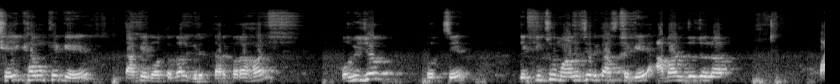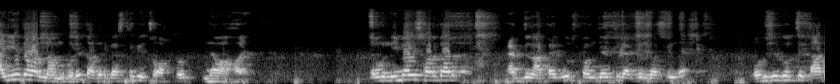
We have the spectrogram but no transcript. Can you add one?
সেইখান থেকে তাকে গতকাল গ্রেপ্তার করা হয়। অভিযোগ হচ্ছে যে কিছু মানুষের কাছ থেকে আবাস যোজনার পাইয়ে দেওয়ার নাম করে তাদের কাছ থেকে কিছু অর্থ নেওয়া হয়। এবং নিমাই সরকার একজন আকাইপুর পঞ্চায়েতের একজন বাসিন্দা। অভিযোগ হচ্ছে তার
